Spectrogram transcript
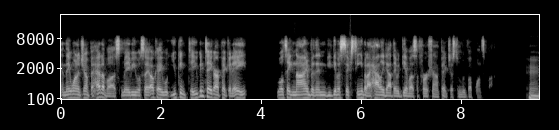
and they want to jump ahead of us, maybe we'll say, okay, well, you can t- you can take our pick at eight. We'll take nine, but then you give us sixteen. But I highly doubt they would give us a first round pick just to move up one spot. Hmm.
